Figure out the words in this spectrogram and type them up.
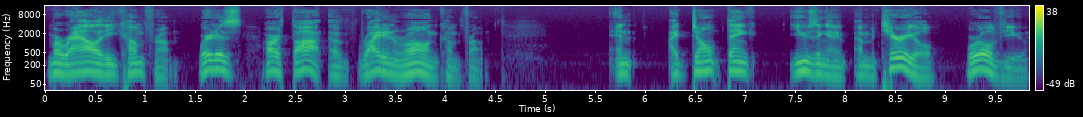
morality come from? Where does our thought of right and wrong come from? And I don't think using a, a material worldview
